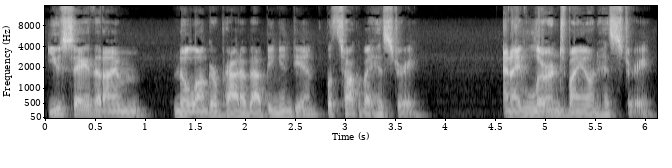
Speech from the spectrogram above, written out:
you say that I'm no longer proud about being Indian. Let's talk about history. And I learned my own history.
